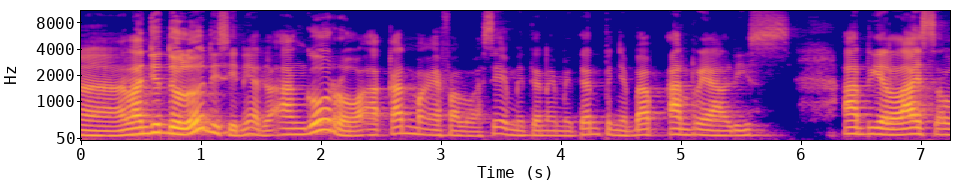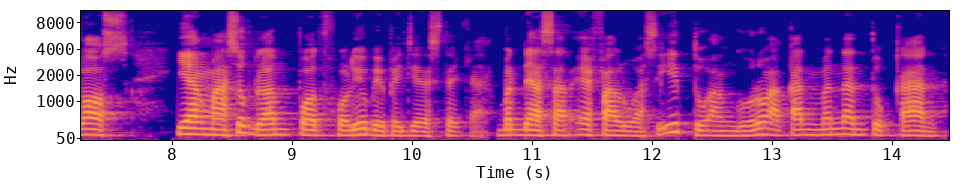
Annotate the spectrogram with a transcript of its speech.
Uh, lanjut dulu di sini adalah Anggoro akan mengevaluasi emiten-emiten penyebab unrealized unrealized loss yang masuk dalam portfolio BPJS TK. Berdasar evaluasi itu, Anggoro akan menentukan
